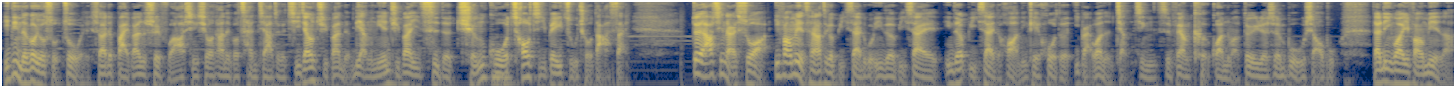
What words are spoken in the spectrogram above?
一定能够有所作为，所以他就百般说服阿星，希望他能够参加这个即将举办的两年举办一次的全国超级杯足球大赛。对阿星来说啊，一方面参加这个比赛，如果赢得比赛，赢得比赛的话，你可以获得一百万的奖金，是非常可观的嘛，对于人生不无小补。但另外一方面啊，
